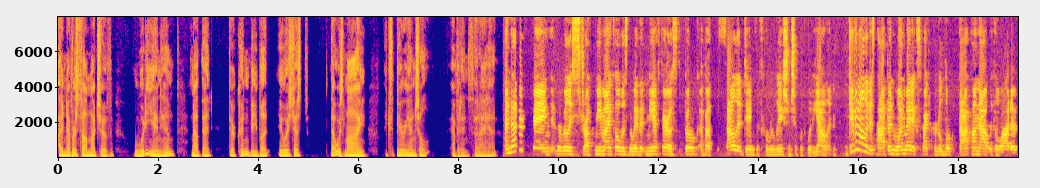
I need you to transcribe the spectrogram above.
I never saw much of Woody in him. Not that there couldn't be, but it was just, that was my experiential evidence that I had. Another thing that really struck me, Michael, was the way that Mia Farrow spoke about the salad days of her relationship with Woody Allen. Given all that has happened, one might expect her to look back on that with a lot of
